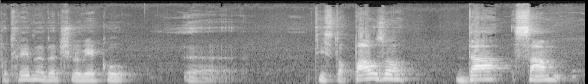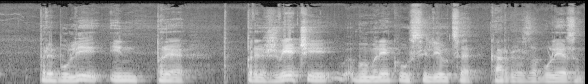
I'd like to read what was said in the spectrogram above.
potrebno je dati človeku eh, tisto pauzo, da sam preboli in preboli prežveči, bom rekel, usiljivce, kar gre za bolezen.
